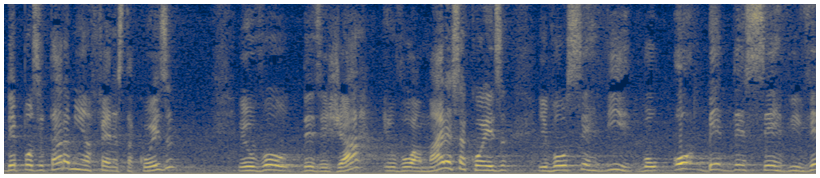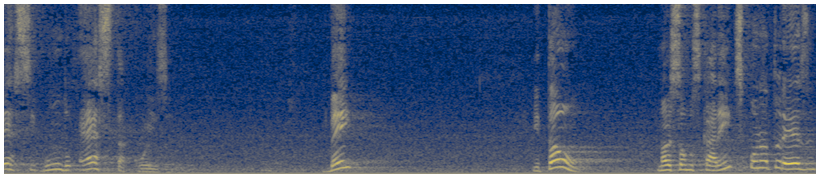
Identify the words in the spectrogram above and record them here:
depositar a minha fé nesta coisa, eu vou desejar, eu vou amar essa coisa e vou servir, vou obedecer, viver segundo esta coisa. Bem? Então, nós somos carentes por natureza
